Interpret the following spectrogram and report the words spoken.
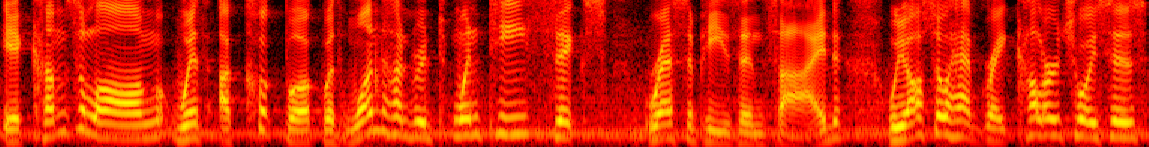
It comes along with a cookbook with 126 recipes inside. We also have great color choices.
